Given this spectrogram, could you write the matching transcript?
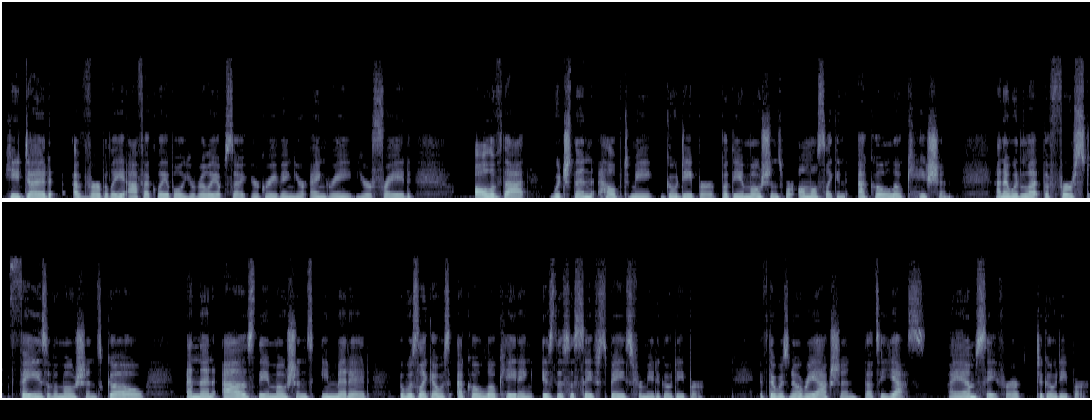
He did a verbally affect label you're really upset, you're grieving, you're angry, you're afraid, all of that, which then helped me go deeper. But the emotions were almost like an echolocation. And I would let the first phase of emotions go. And then as the emotions emitted, it was like I was echolocating is this a safe space for me to go deeper? If there was no reaction, that's a yes. I am safer to go deeper.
